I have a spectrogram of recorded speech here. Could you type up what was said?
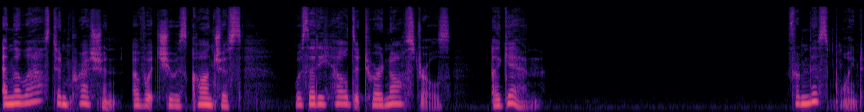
and the last impression of which she was conscious was that he held it to her nostrils again. From this point,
